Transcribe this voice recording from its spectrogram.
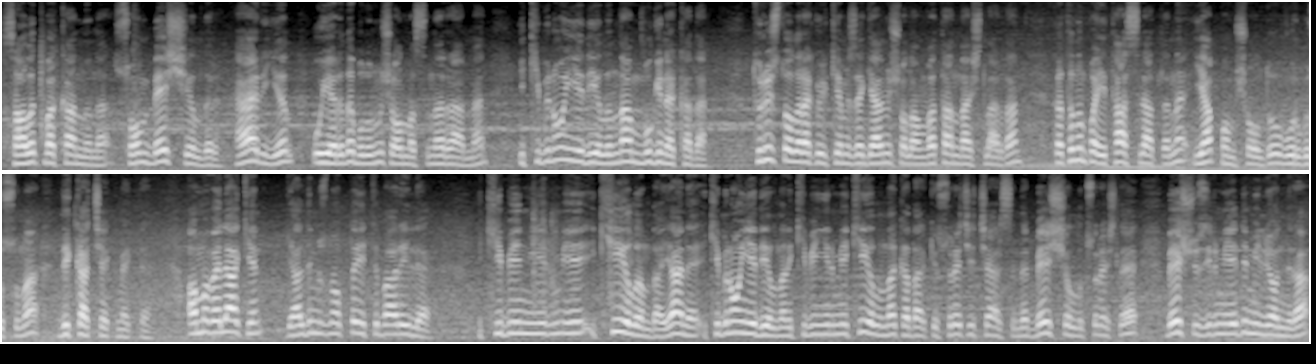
Sağlık Bakanlığı'na son 5 yıldır her yıl uyarıda bulunmuş olmasına rağmen 2017 yılından bugüne kadar turist olarak ülkemize gelmiş olan vatandaşlardan katılım payı tahsilatlarını yapmamış olduğu vurgusuna dikkat çekmekte. Ama ve lakin geldiğimiz nokta itibariyle 2022 yılında yani 2017 yılından 2022 yılına kadarki süreç içerisinde 5 yıllık süreçte 527 milyon lira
